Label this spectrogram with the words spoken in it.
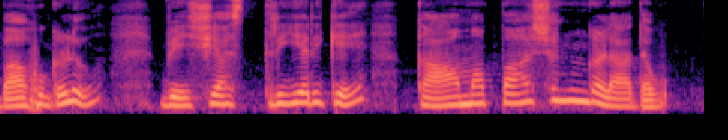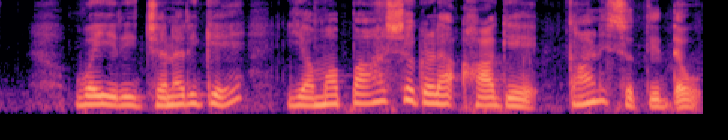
ಬಾಹುಗಳು ವೇಶ್ಯ ಸ್ತ್ರೀಯರಿಗೆ ಕಾಮಪಾಶಗಳಾದವು. ವೈರಿ ಜನರಿಗೆ ಯಮಪಾಶಗಳ ಹಾಗೆ ಕಾಣಿಸುತ್ತಿದ್ದವು.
